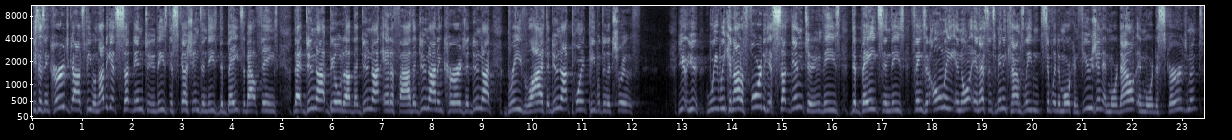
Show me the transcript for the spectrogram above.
He says, encourage God's people not to get sucked into these discussions and these debates about things that do not build up, that do not edify, that do not encourage, that do not breathe life, that do not point people to the truth. You, you, we, we cannot afford to get sucked into these debates and these things that only, in, in essence, many times lead simply to more confusion and more doubt and more discouragement.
